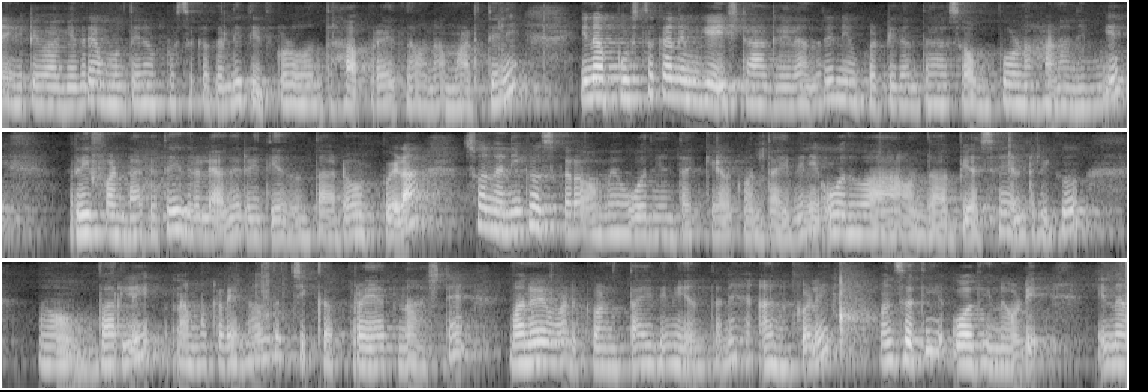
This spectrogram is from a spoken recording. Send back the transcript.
ನೆಗೆಟಿವ್ ಆಗಿದ್ದರೆ ಮುಂದಿನ ಪುಸ್ತಕದಲ್ಲಿ ತಿದ್ಕೊಳ್ಳುವಂತಹ ಪ್ರಯತ್ನವನ್ನು ಮಾಡ್ತೀನಿ. ಇನ್ನು ಪುಸ್ತಕ ನಿಮಗೆ ಇಷ್ಟ ಆಗಲಿಲ್ಲ ಅಂದರೆ ನೀವು ಕಟ್ಟಿದಂತಹ ಸಂಪೂರ್ಣ ಹಣ ನಿಮಗೆ ರೀಫಂಡ್ ಆಗುತ್ತೆ. ಇದರಲ್ಲಿ ಯಾವುದೇ ರೀತಿಯಾದಂಥ ಡೌಟ್ ಬೇಡ. ಸೊ ನನಗೋಸ್ಕರ ಒಮ್ಮೆ ಓದಿ ಅಂತ ಕೇಳ್ಕೊತಾ ಇದ್ದೀನಿ. ಓದುವ ಒಂದು ಅಭ್ಯಾಸ ಎಲ್ರಿಗೂ ಬರಲಿ. ನಮ್ಮ ಕಡೆಯಿಂದ ಒಂದು ಚಿಕ್ಕ ಪ್ರಯತ್ನ ಅಷ್ಟೇ. ಮನವಿ ಮಾಡ್ಕೊಳ್ತಾ ಇದ್ದೀನಿ ಅಂತಲೇ ಅಂದ್ಕೊಳ್ಳಿ ಒಂದು ಸತಿ ಓದಿ ನೋಡಿ. ಇನ್ನು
